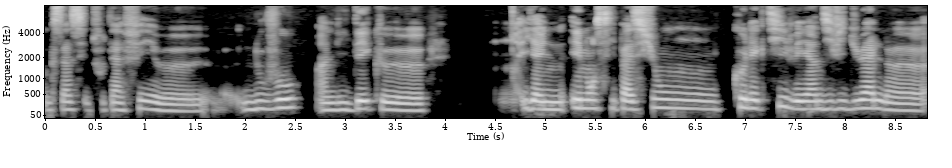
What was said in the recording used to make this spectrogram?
donc ça, c'est tout à fait nouveau, hein, l'idée que il y a une émancipation collective et individuelle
